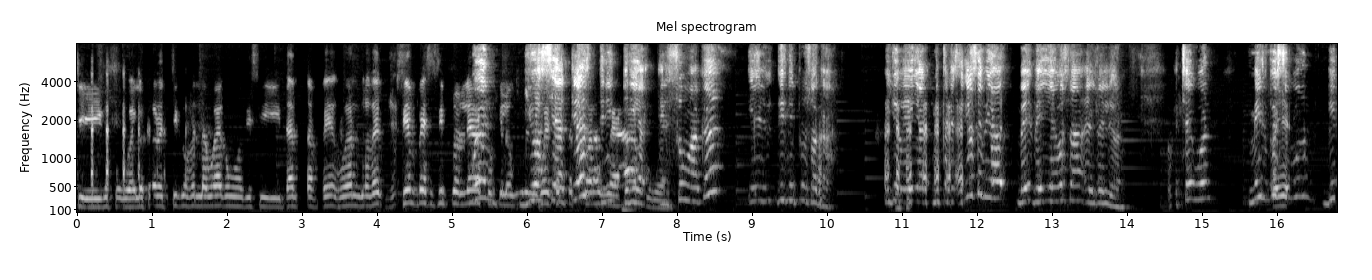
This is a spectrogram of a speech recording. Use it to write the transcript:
chicos, pues, weón. Los cabros chicos ven la weá como diez y tantas veces, weón. Lo ven 100 veces sin problemas Weón, porque los Yo hacía clase, tenía, tenía pues, el Zoom acá y el Disney Plus acá. Y yo veía, mientras que hacía clase veía, ve- veía cosas el Rey León. ¿Cachai, weón? Mil veces, weón, vi,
